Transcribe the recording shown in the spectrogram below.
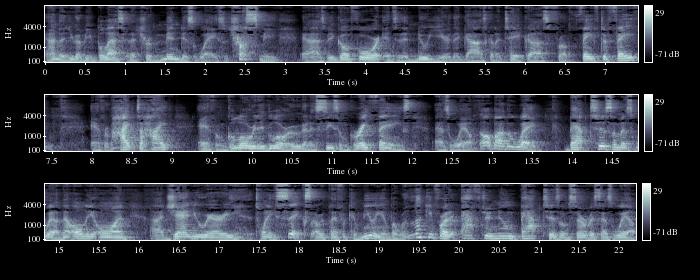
And I know you're going to be blessed in a tremendous way. So trust me Uh, as we go forward into the new year that God's going to take us from faith to faith and from height to height and from glory to glory. We're going to see some great things as well. Oh, by the way, baptism as well, not only on uh, January 26th are we planning for communion, but we're looking for an afternoon baptism service as well.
